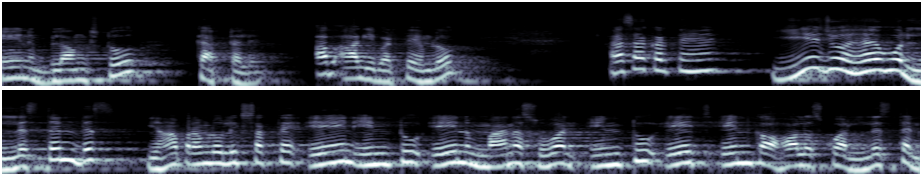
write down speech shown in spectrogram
n belongs to capital A अब आगे बढ़ते हैं हम लोग। ऐसा करते हैं, ये जो है वो लेस देन दिस यहाँ पर हम लोग लिख सकते हैं, n into n minus one into h n का होल स्क्वायर लेस देन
